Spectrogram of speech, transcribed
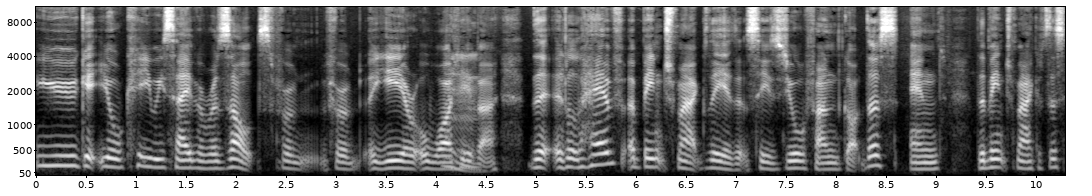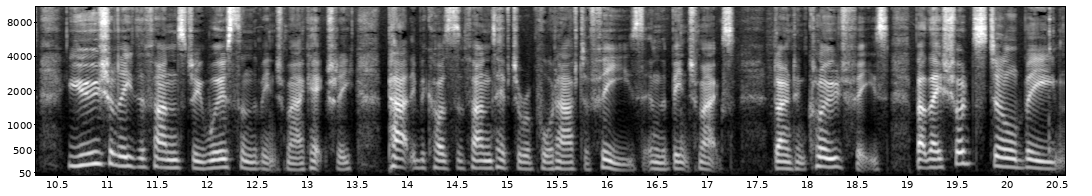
you get your KiwiSaver results from for a year or whatever, that it'll have a benchmark there that says your fund got this and the benchmark is this. Usually the funds do worse than the benchmark actually, partly because the funds have to report after fees and the benchmarks don't include fees, but they should still be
